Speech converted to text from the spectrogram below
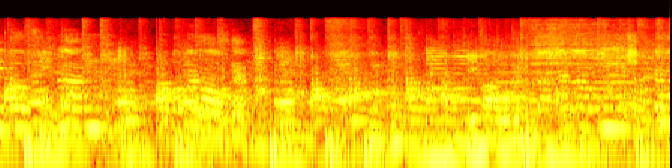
vivo sui plan a poca rocca. Di paura della cerca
